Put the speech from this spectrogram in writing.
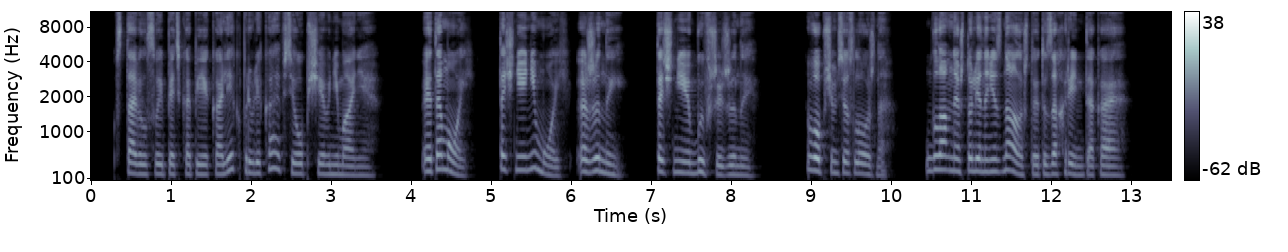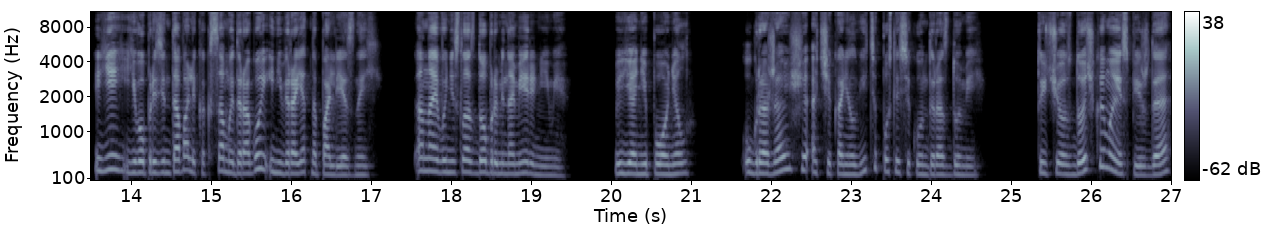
– вставил свои пять копеек Олег, привлекая всеобщее внимание. «Это мой. Точнее, не мой, а жены. Точнее, бывшей жены. В общем, все сложно. Главное, что Лена не знала, что это за хрень такая. Ей его презентовали как самый дорогой и невероятно полезный. Она его несла с добрыми намерениями. «Я не понял». Угрожающе отчеканил Витя после секунды раздумий. «Ты чё, с дочкой моей спишь, да?»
